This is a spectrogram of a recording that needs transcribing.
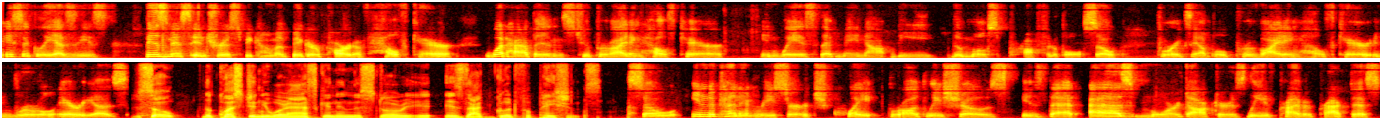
basically, as these business interests become a bigger part of healthcare, what happens to providing healthcare in ways that may not be the most profitable? So, for example, providing healthcare in rural areas. So, the question you were asking in this story is that good for patients? So, independent research quite broadly shows is that as more doctors leave private practice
